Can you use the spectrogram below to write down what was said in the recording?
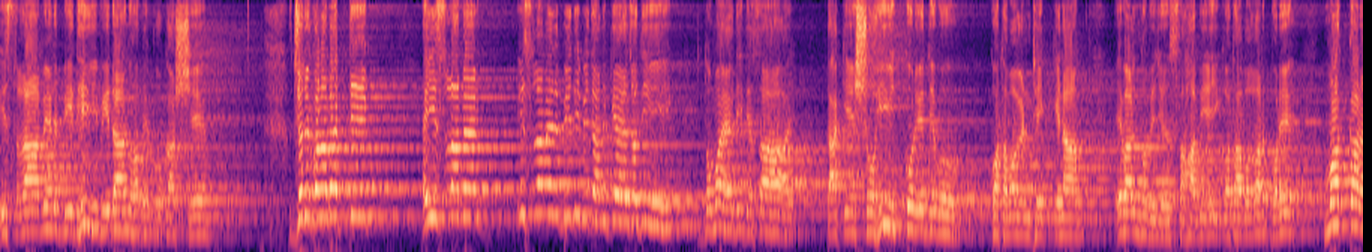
ইসলামের বিধি বিধান হবে প্রকাশ্যে। যদি কোনো ব্যক্তি এই ইসলামের ইসলামের বিধিবিধানকে যদি দমায় দিতে চায়, তাকে শহীদ করে দেব। কথা বলেন ঠিক কিনা? এবার নবীজির সাহাবি এই কথা বলার পরে মক্কার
